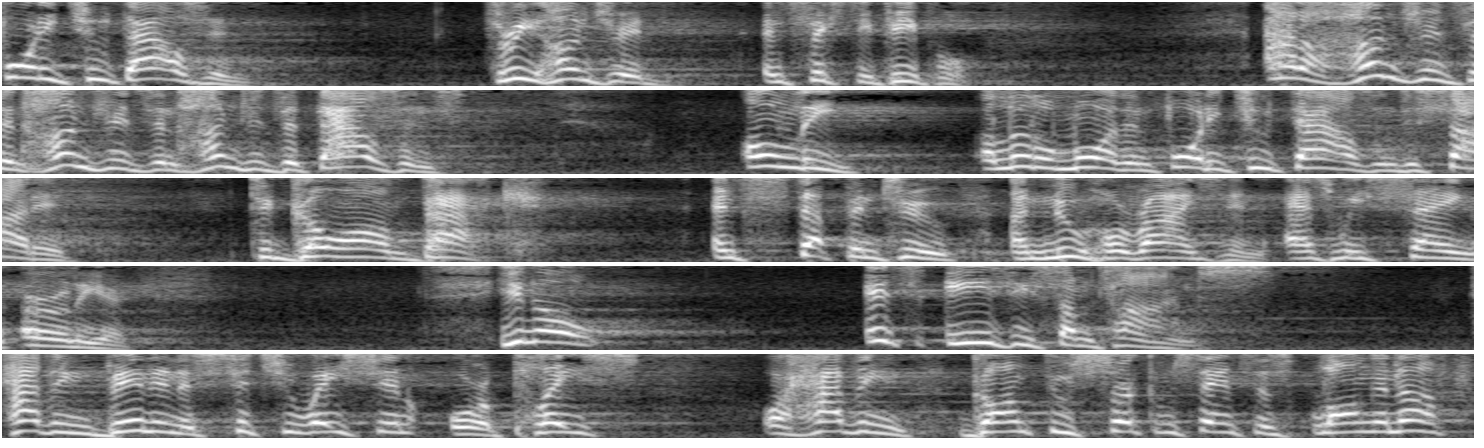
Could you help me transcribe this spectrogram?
42,360 people. Out of hundreds and hundreds and hundreds of thousands, only a little more than 42,000 decided to go on back and step into a new horizon, as we sang earlier. You know, it's easy sometimes, having been in a situation or a place or having gone through circumstances long enough,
